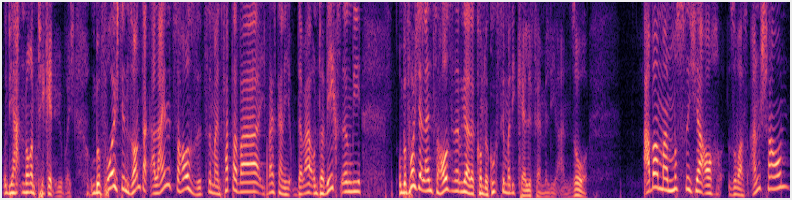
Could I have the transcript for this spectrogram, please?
Und die hatten noch ein Ticket übrig. Und bevor ich den Sonntag alleine zu Hause sitze, mein Vater war, ich weiß gar nicht, der war unterwegs irgendwie, und bevor ich allein zu Hause sitze, habe ich gesagt, komm, da guckst du dir mal die Kelly Family an. So. Aber man muss sich ja auch sowas anschauen.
